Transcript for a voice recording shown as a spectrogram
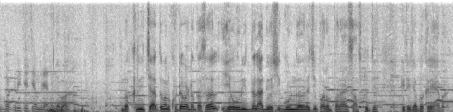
बकरीच्या चमड्या हे बघा. बकरीच्या तुम्हाला खोटं वाटत असेल हे ओरिजिनल आदिवासी गोंडगावऱ्याची परंपरा आहे संस्कृती आहे. हे त्याच्या बकरी आहे बघा.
